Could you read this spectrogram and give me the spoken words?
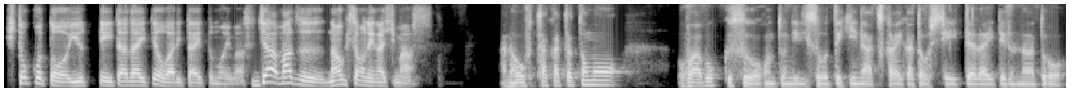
一言言っていただいて終わりたいと思います。じゃあまず、直樹さんお願いします。あの、お二方とも、オファーボックスを本当に理想的な使い方をしていただいているなと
